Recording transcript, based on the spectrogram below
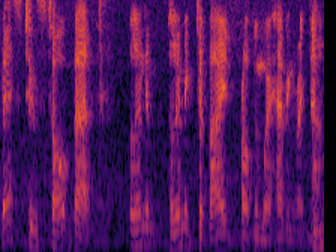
best to solve that polemic, polemic divide problem we're having right now?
